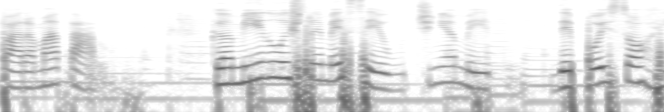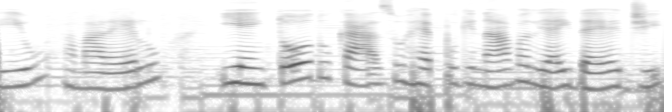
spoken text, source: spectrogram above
para matá-lo. Camilo estremeceu, tinha medo. Depois sorriu, amarelo, e em todo caso repugnava-lhe a ideia de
